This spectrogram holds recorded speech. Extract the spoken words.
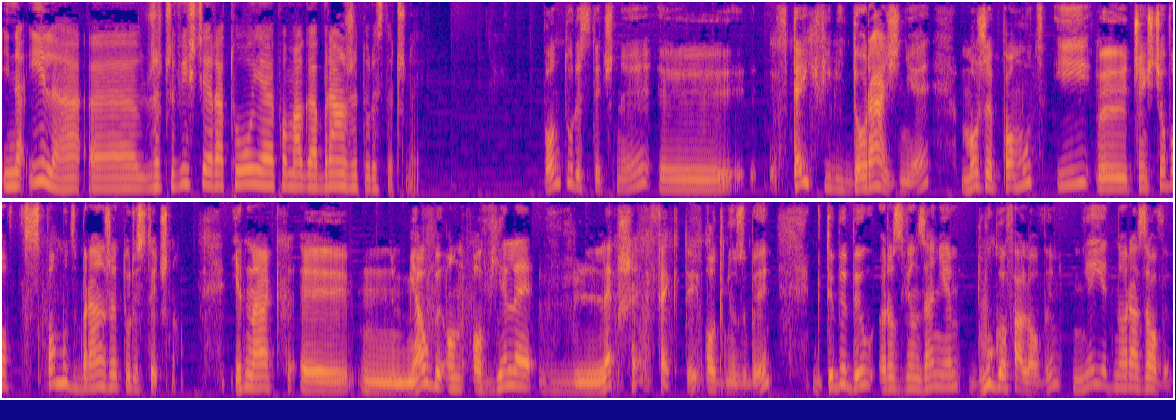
i na ile rzeczywiście ratuje, pomaga branży turystycznej? Bon turystyczny y, w tej chwili doraźnie może pomóc i y, częściowo wspomóc branżę turystyczną. Jednak y, miałby on o wiele lepsze efekty, odniósłby, gdyby był rozwiązaniem długofalowym, niejednorazowym.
